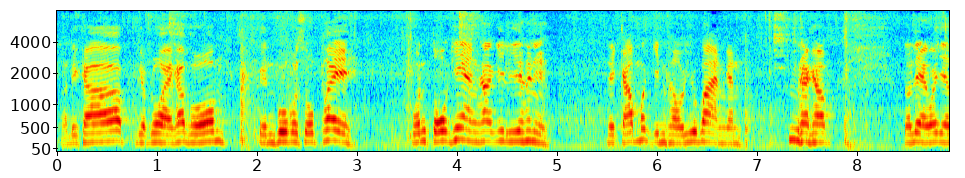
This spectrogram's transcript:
สวัสดีครับ เรียบร้อยครับผม เป็นผู้ประสบภัยฝนตกแห้งครับกิลีเขานี่ได้กลับมากินเขาวอยู่บ้านกันนะครับ ตอนแรกว่าจะ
